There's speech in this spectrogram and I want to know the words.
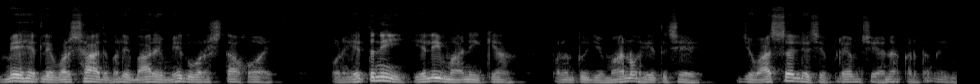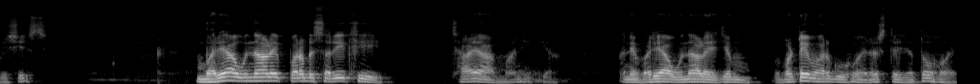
મેઘ એટલે વરસાદ, ભલે બારે મેઘ વરસતા હોય, પણ હેતની હેલી માની ક્યાં? પરંતુ જે માનો હેત છે, જે વાત્સલ્ય છે, પ્રેમ છે, એના કરતાં કંઈક વિશેષ છે. ભર્યા ઉનાળે પરબ સરીખી છાયા માની ક્યાં? અને ભર્યા ઉનાળે જેમ વટે માર્ગું હોય, રસ્તે જતો હોય,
